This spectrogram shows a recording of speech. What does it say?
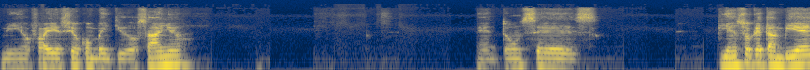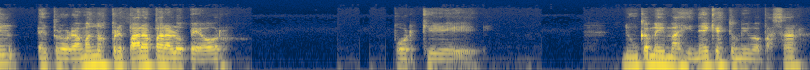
Mi hijo falleció con 22 años. Entonces, pienso que también el programa nos prepara para lo peor, porque nunca me imaginé que esto me iba a pasar.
